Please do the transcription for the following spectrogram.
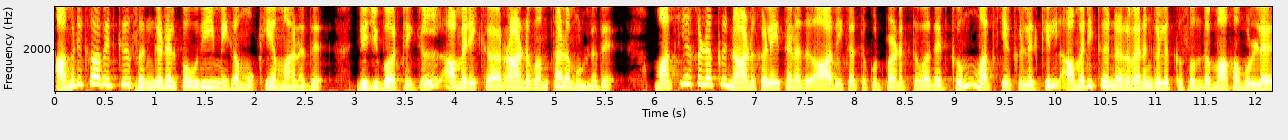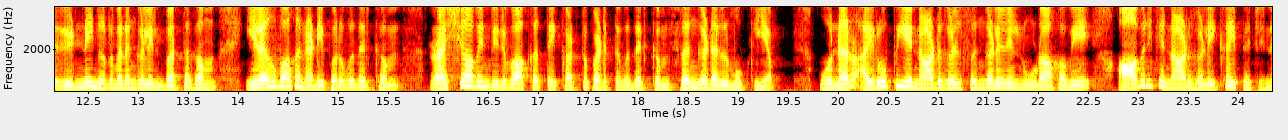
அமெரிக்காவிற்கு செங்கடல் பகுதி மிக முக்கியமானது. டிஜிபாட்டிக்கில் அமெரிக்க ராணுவம் தளம் உள்ளது மத்திய கிழக்கு நாடுகளை தனது ஆதிக்கத்துக்குட்படுத்துவதற்கும் மத்திய கிழக்கில் அமெரிக்க நிறுவனங்களுக்கு சொந்தமாக உள்ள எண்ணெய் நிறுவனங்களின் வர்த்தகம் இலகுவாக நடைபெறுவதற்கும் ரஷ்யாவின் விரிவாக்கத்தை கட்டுப்படுத்துவதற்கும் செங்கடல் முக்கியம். முன்னர் ஐரோப்பிய நாடுகள் செங்கடலின் ஊடாகவே ஆப்பிரிக்க நாடுகளை கைப்பற்றின.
